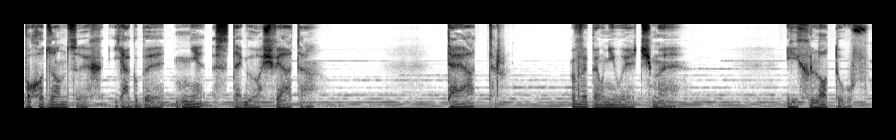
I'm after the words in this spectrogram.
pochodzących jakby nie z tego świata. Teatr wypełniły ćmy ich lotów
